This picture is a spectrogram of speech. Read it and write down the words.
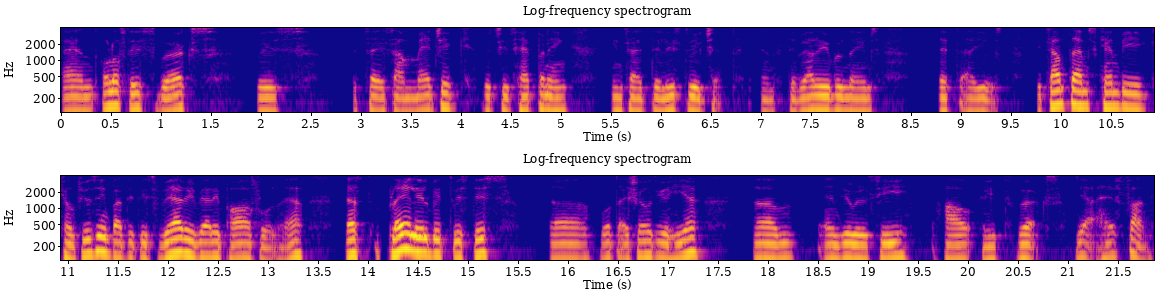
and all of this works with let's say some magic which is happening inside the list widget and the variable names that are used. It sometimes can be confusing but it is very very powerful yeah just play a little bit with this uh, what I showed you here um, and you will see how it works. Yeah have fun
